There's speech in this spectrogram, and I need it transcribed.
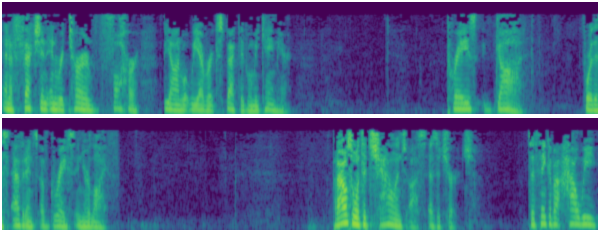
an affection in return far beyond what we ever expected when we came here. Praise God for this evidence of grace in your life. But I also want to challenge us as a church to think about how we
